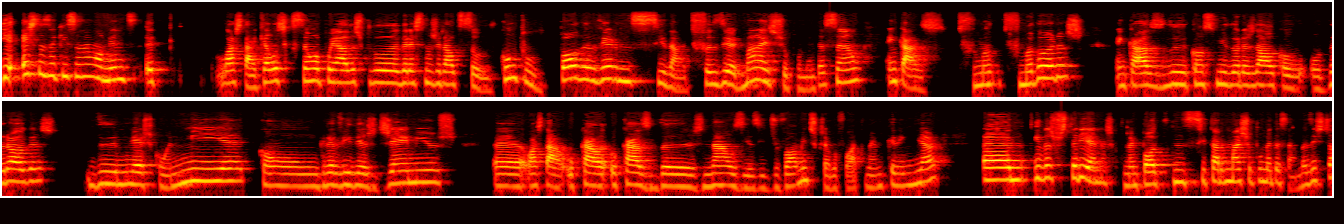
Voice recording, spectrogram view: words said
E estas aqui são normalmente lá está, aquelas que são apoiadas pela Direção-Geral de Saúde. Contudo, pode haver necessidade de fazer mais suplementação em caso de fumadoras, em caso de consumidoras de álcool ou de drogas, de mulheres com anemia, com gravidez de gêmeos, lá está, o, o, caso das náuseas e dos vômitos, que já vou falar também um bocadinho melhor, um, e das vegetarianas, que também pode necessitar de mais suplementação. Mas isto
